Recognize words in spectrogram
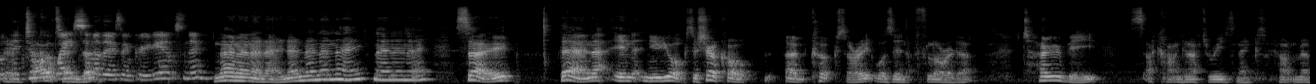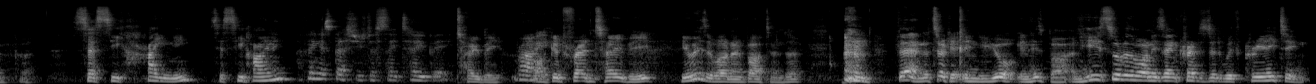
a they took away some of those ingredients, no? no, no, no, no, no, no, no, no, no, no, no. So then in New York, so Cheryl Cole, um, Cook, sorry, was in Florida. Toby, I can't, I'm gonna have to read his name because I can't remember. Ceci Heine, Ceci Heine, I think it's best you just say Toby. Toby, Right. our good friend Toby, who is a well-known bartender. then I took it in New York in his bar, and he's sort of the one who's then credited with creating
